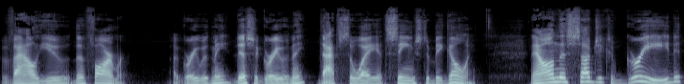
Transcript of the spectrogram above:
value the farmer. Agree with me? Disagree with me? That's the way it seems to be going. Now, on this subject of greed,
